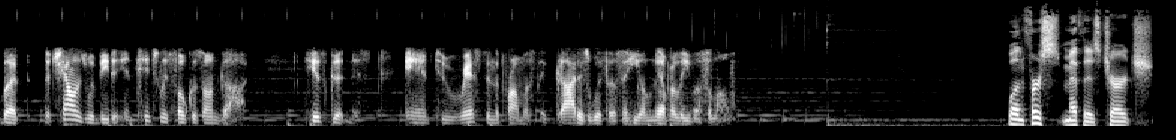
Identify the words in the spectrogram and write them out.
But the challenge would be to intentionally focus on God, His goodness, and to rest in the promise that God is with us and He'll never leave us alone. Well, in First Methodist Church,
